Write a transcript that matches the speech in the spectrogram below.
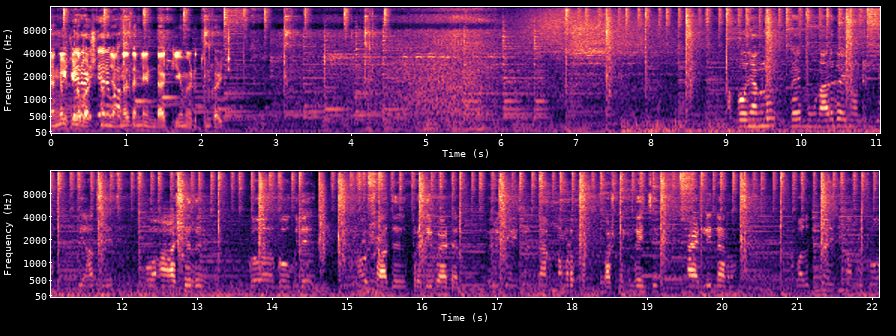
ഞങ്ങൾക്കുള്ള ഭക്ഷണം ഞങ്ങൾ തന്നെ ഉണ്ടാക്കിയും എടുത്തും കഴിച്ചു. അപ്പോൾ ഞങ്ങൾ മൂന്നാറ് കഴിഞ്ഞുകൊണ്ടിരിക്കുക യാത്ര ഇപ്പോൾ ആഷിർ ഗോ- ഗോകുൽ ഔഷാദ് പ്രദീപ് ഏട്ടൻ ഇവരൊക്കെ ഉണ്ടായിരുന്നു നമ്മുടെ ഭക്ഷണക്കും കഴിച്ച് ഹാഡ്ലി ഉണ്ടായിരുന്നു. അപ്പോൾ അതൊക്കെ കഴിഞ്ഞ് നമ്മളിപ്പോൾ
